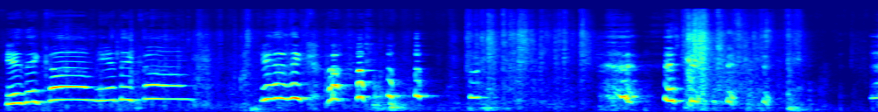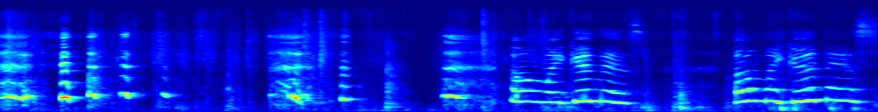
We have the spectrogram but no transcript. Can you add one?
Here they come, here they come, here they come. oh my goodness. Oh my goodness.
